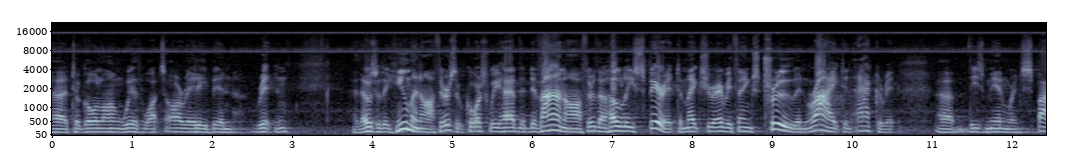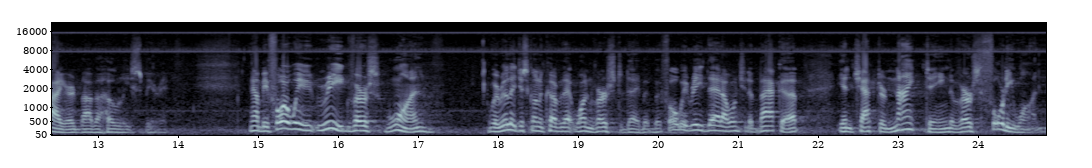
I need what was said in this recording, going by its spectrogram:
uh, to go along with what's already been written. And those are the human authors. Of course, we have the divine author, the Holy Spirit, to make sure everything's true and right and accurate. Uh, these men were inspired by the Holy Spirit. Now, before we read verse 1, we're really just going to cover that one verse today. But before we read that, I want you to back up in chapter 19 to verse 41,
